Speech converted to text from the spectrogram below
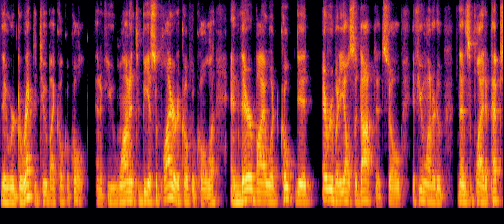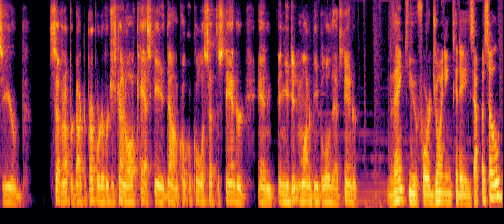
they were directed to by Coca-Cola. And if you wanted to be a supplier to Coca-Cola and thereby what Coke did everybody else adopted. So if you wanted to then supply to Pepsi or Seven Up or Dr Pepper, whatever, just kind of all cascaded down. Coca Cola set the standard, and and you didn't want to be below that standard. Thank you for joining today's episode.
